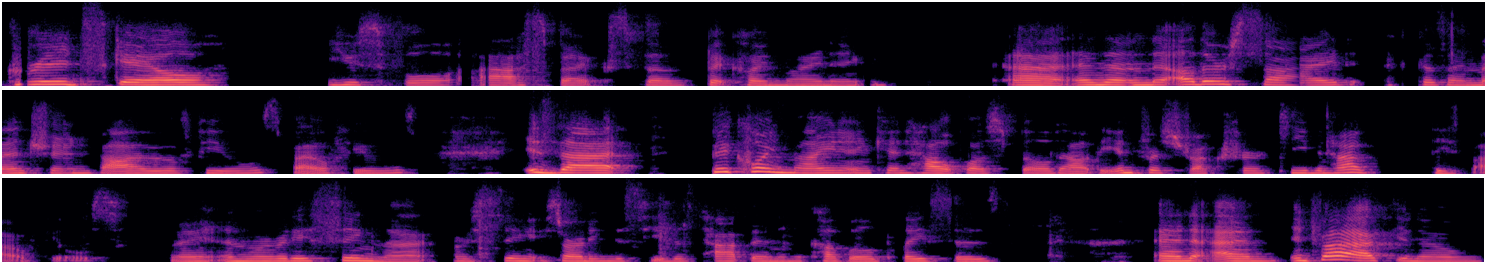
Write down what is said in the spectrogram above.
grid scale useful aspects of Bitcoin mining. Uh, and then the other side, because I mentioned biofuels, biofuels, is that Bitcoin mining can help us build out the infrastructure to even have these biofuels, right? And we're already seeing that. We're seeing starting to see this happen in a couple of places and and in fact, you know,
